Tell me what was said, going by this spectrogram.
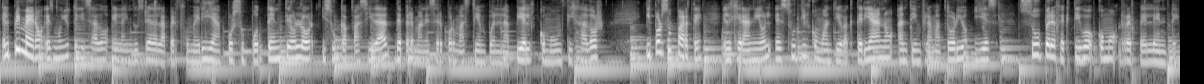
El primero es muy utilizado en la industria de la perfumería por su potente olor y su capacidad de permanecer por más tiempo en la piel como un fijador. Y por su parte, el geraniol es útil como antibacteriano, antiinflamatorio y es súper efectivo como repelente.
